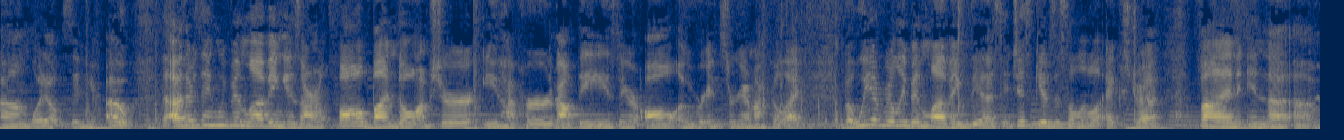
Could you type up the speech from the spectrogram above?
Um, what else in here? Oh, the other thing we've been loving is our fall bundle. I'm sure you have heard about these. They are all over Instagram, I feel like. But we have really been loving this. It just gives us a little extra fun in the um,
